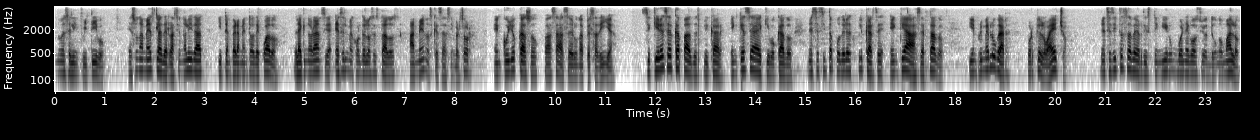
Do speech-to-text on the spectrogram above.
no es el intuitivo, es una mezcla de racionalidad y temperamento adecuado. La ignorancia es el mejor de los estados a menos que seas inversor en cuyo caso pasa a ser una pesadilla. Si quiere ser capaz de explicar en qué se ha equivocado, necesita poder explicarse en qué ha acertado, y en primer lugar, por qué lo ha hecho. Necesita saber distinguir un buen negocio de uno malo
